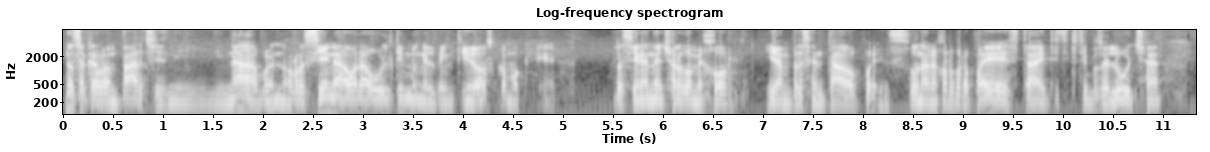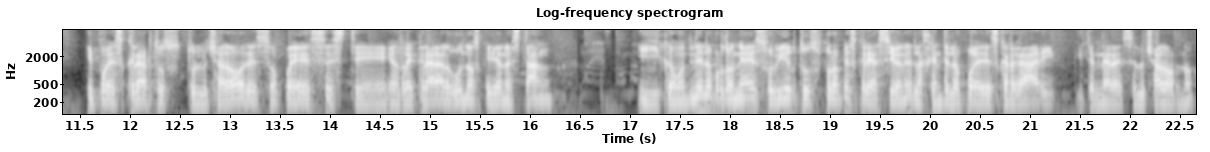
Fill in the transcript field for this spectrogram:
No sacaban parches ni, ni nada. Bueno, recién ahora último en el 22 como que recién han hecho algo mejor y han presentado pues una mejor propuesta y distintos tipos de lucha y puedes crear tus, tus luchadores o puedes este, recrear algunos que ya no están y como tienes la oportunidad de subir tus propias creaciones la gente lo puede descargar y, y tener ese luchador, ¿no?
